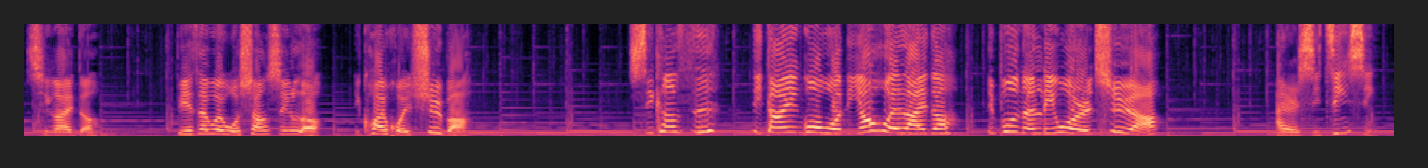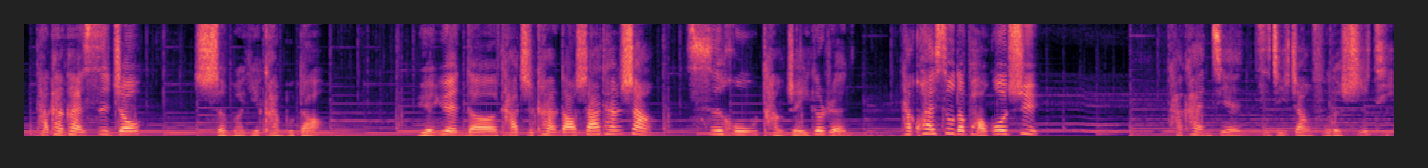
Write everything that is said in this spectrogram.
亲爱的？别再为我伤心了，你快回去吧。希克斯，你答应过我你要回来的，你不能离我而去啊！艾尔西惊醒，他看看四周，什么也看不到。远远的，他只看到沙滩上似乎躺着一个人，他快速地跑过去。她看见自己丈夫的尸体。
